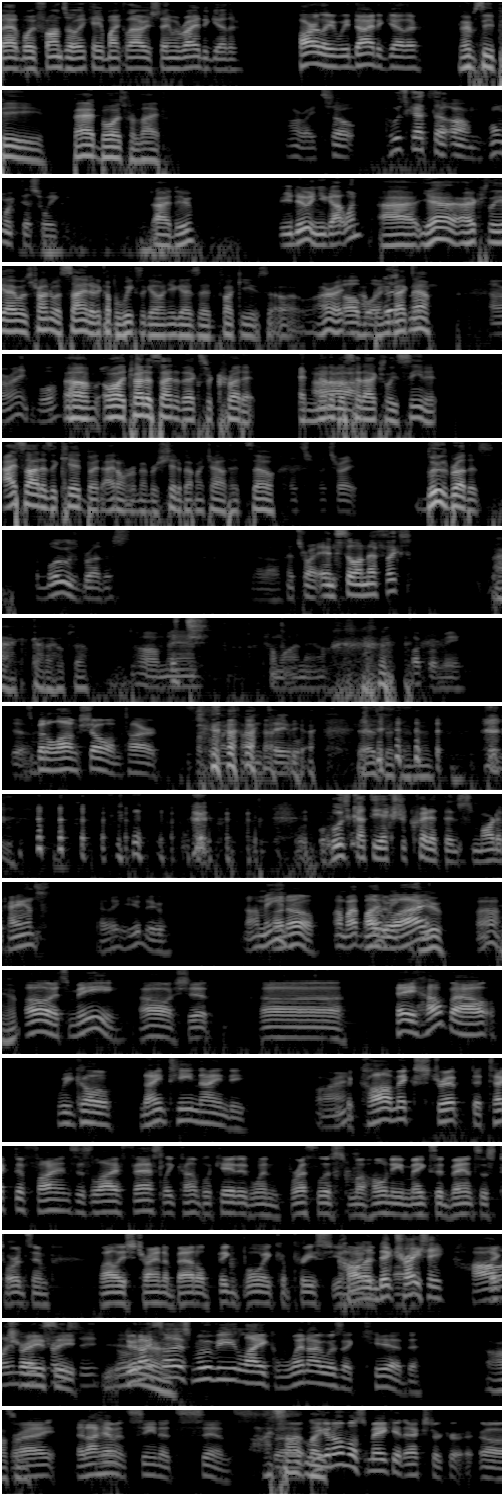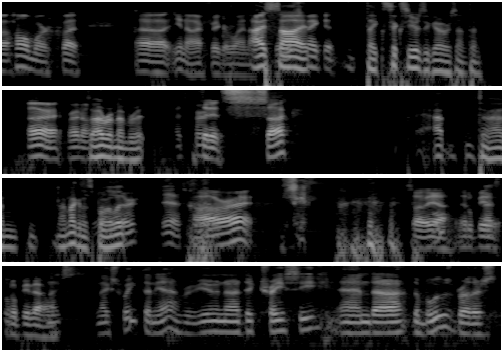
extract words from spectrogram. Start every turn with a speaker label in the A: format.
A: bad boy Fonzo, aka Mike Lowrey, saying we ride together.
B: Harley, we die together.
C: MCP, bad boys for life.
A: All right, so who's got the um homework this week?
C: I do.
A: You do, and you got one?
C: Uh, yeah, actually, I was trying to assign it a couple weeks ago, and you guys said "fuck you." So, all right,
A: Oh,
C: I'll
A: boy.
C: bring it back now.
A: All right, well,
C: Um, well, I tried to assign it extra credit, and none of us
A: Ah.
C: had actually seen it. I saw it as a kid, but I don't remember shit about my childhood. So,
A: that's that's right.
C: Blues Brothers.
A: The Blues Brothers. That's right, and still on Netflix.
C: Ah, God, I hope so.
A: Oh man, come on now.
B: Fuck with me.
A: Yeah,
B: It's been a long show. I'm tired.
A: fuck with my timetable.
C: yeah, yeah, it's bedtime, man.
A: Well, who's got the extra credit then? Smarty pants?
B: I think you do.
A: Not me.
B: Oh no.
A: Oh, my
B: Oh, do
A: week.
B: I?
C: You.
A: Oh.
C: Yep.
B: Oh, it's me. Oh shit. Uh, hey, how about we go 1990?
A: All right.
B: The comic strip detective finds his life vastly complicated when breathless Mahoney makes advances towards him while he's trying to battle big boy Caprice United.
A: Call him Dick
B: Boss.
A: Tracy. Call
B: Dick
A: him
B: Tracy.
A: Dick Tracy.
C: Yeah.
B: Dude, I saw this movie like when I was a kid,
C: Awesome.
B: right? And I haven't seen it since.
C: I
B: So
C: saw it, like-
B: you can almost make it extra uh, homework, but uh, you know, I figure why not.
C: I
B: So
C: saw
B: let's
C: it.
B: Make it.
C: Like six years ago or something.
B: All right, right on.
C: So I remember it.
A: That's perfect.
B: Did it suck?
C: I, I'm, I'm not going to spoil it.
A: Alert. Yeah.
B: All right. so yeah, it'll be
A: That's
B: it'll be that one.
A: next next week. Then yeah, reviewing uh, Dick Tracy and uh, the Blues Brothers,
